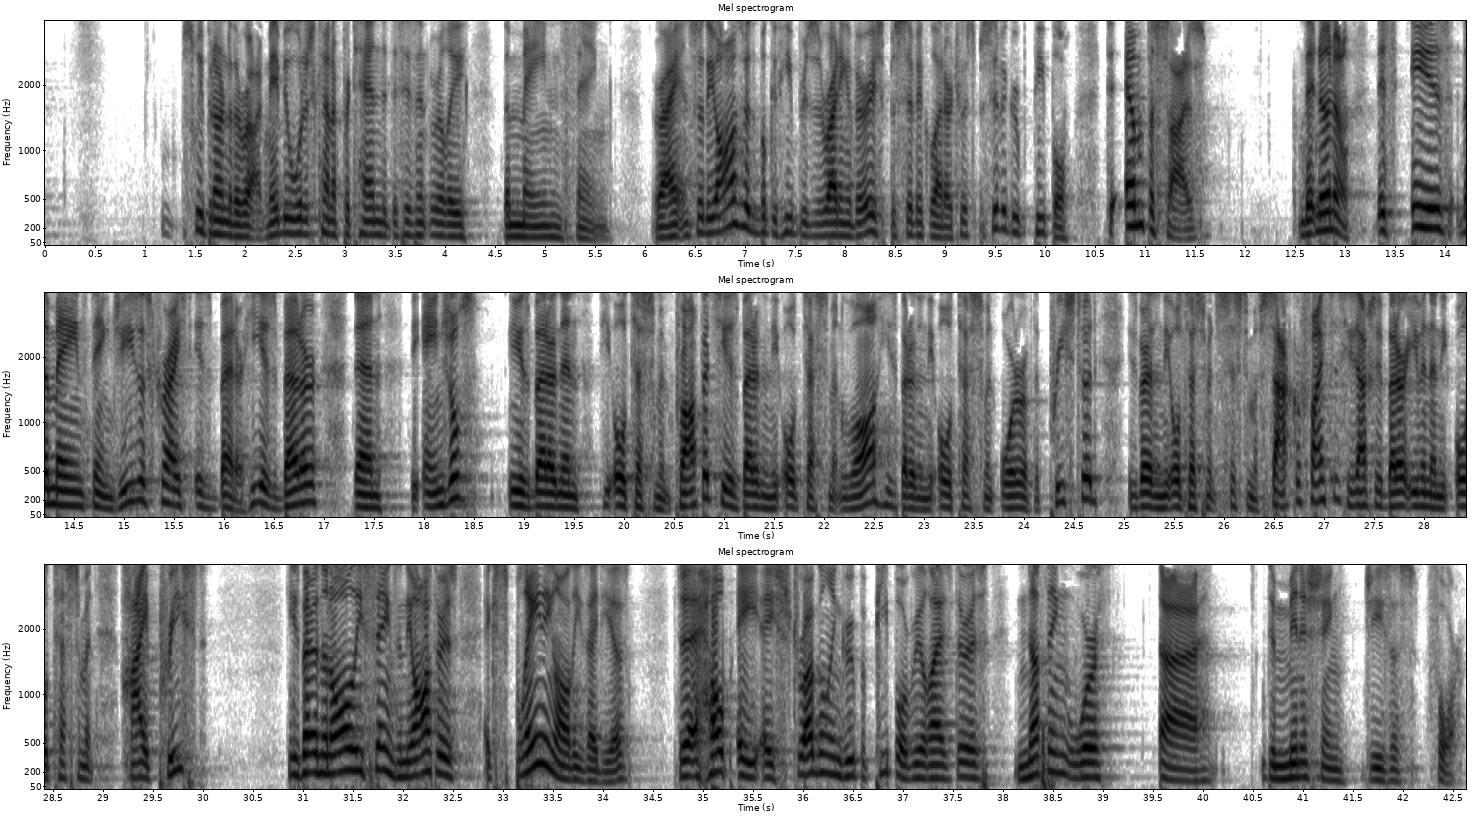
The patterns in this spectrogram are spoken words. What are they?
sweep it under the rug. Maybe we'll just kind of pretend that this isn't really the main thing, right? And so the author of the book of Hebrews is writing a very specific letter to a specific group of people to emphasize that no, no, this is the main thing. Jesus Christ is better. He is better than the angels. He is better than the Old Testament prophets. He is better than the Old Testament law. He's better than the Old Testament order of the priesthood. He's better than the Old Testament system of sacrifices. He's actually better even than the Old Testament high priest. He's better than all these things. And the author is explaining all these ideas to help a, a struggling group of people realize there is nothing worth uh, diminishing Jesus for.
